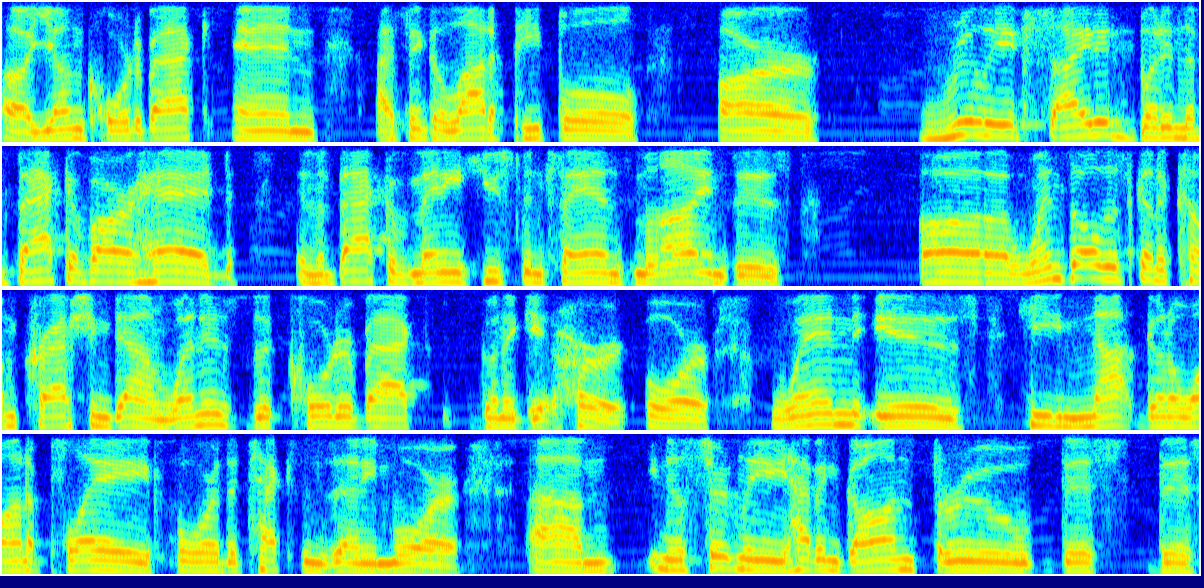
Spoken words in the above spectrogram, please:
a young quarterback, and I think a lot of people are really excited. But in the back of our head, in the back of many Houston fans' minds, is uh, when's all this going to come crashing down? When is the quarterback going to get hurt? Or when is he not going to want to play for the Texans anymore? Um, you know, certainly having gone through this this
